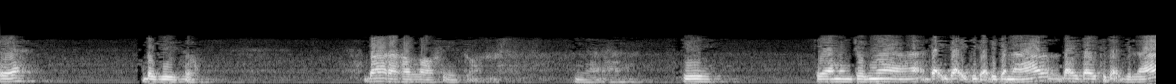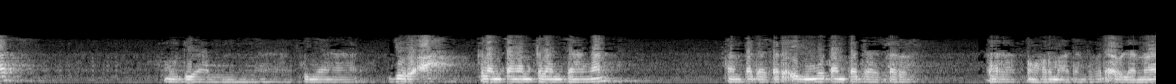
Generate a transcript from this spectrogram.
ya, begitu. Barakallahu fiikum. Nah, di ya munculnya dai-dai tidak dikenal, dai-dai tidak jelas, kemudian punya jurah, kelancangan-kelancangan tanpa dasar ilmu, tanpa dasar uh, penghormatan kepada ulama,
